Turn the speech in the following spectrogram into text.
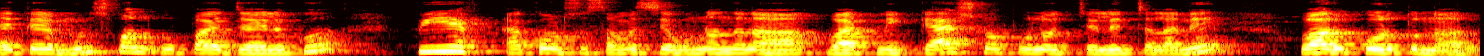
అయితే మున్సిపల్ ఉపాధ్యాయులకు పిఎఫ్ అకౌంట్స్ సమస్య ఉన్నందున వాటిని క్యాష్ రూపంలో చెల్లించాలని వారు కోరుతున్నారు.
